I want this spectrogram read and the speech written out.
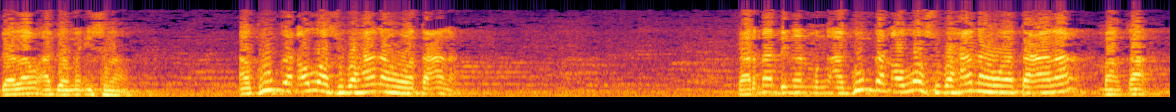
dalam agama Islam. Agungkan Allah Subhanahu wa taala. Karena dengan mengagungkan Allah Subhanahu wa taala, maka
